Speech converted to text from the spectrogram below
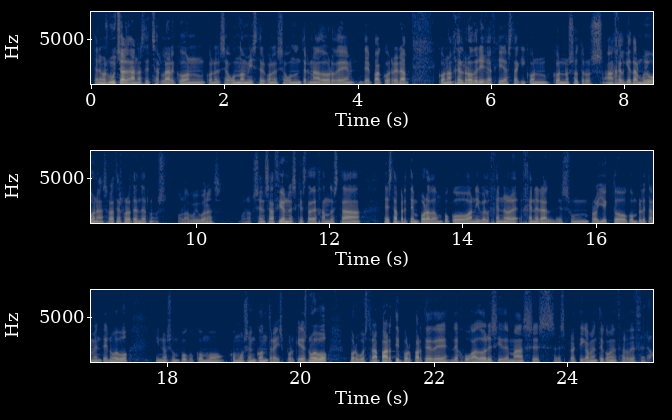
Tenemos muchas ganas de charlar con, con el segundo míster, con el segundo entrenador de, de, Paco Herrera, con Ángel Rodríguez, que ya está aquí con, con nosotros. Ángel, ¿qué tal? Muy buenas. Gracias por atendernos. Hola, muy buenas. Bueno, sensaciones que está dejando esta, esta pretemporada un poco a nivel general. Es un proyecto completamente nuevo y no sé un poco cómo, cómo os encontráis, porque es nuevo por vuestra parte y por parte de, de jugadores y demás, es, es, prácticamente comenzar de cero.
